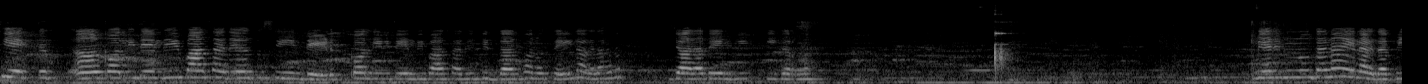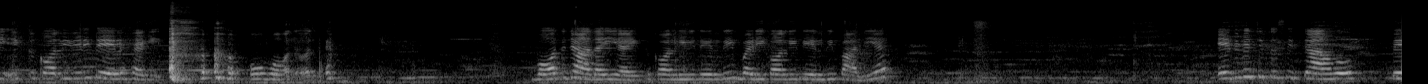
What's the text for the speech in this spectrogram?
ਤੁਸੀਂ ਇੱਕ ਅਹ, ਕੌਲੀ ਤੇਲ ਦੀ ਵੀ ਪਾ ਸਕਦੇ ਹੋ ਤੁਸੀਂ ਡੇਢ ਕੌਲੀ ਵੀ ਤੇਲ ਦੀ ਪਾ ਸਕਦੇ ਹੋ ਜਿੱਦਾਂ ਤੁਹਾਨੂੰ ਸਹੀ ਲੱਗਦਾ ਹੈ ਨਾ ਜ਼ਿਆਦਾ ਤੇਲ ਵੀ ਕੀ ਕਰਨਾ? ਮੇਰੇ ਨੂੰ ਤਾਂ ਨਾ ਇਹ ਲੱਗਦਾ ਵੀ ਇੱਕ ਕੌਲੀ ਜਿਹੜੀ ਤੇਲ ਹੈਗੀ ਉਹ ਬਹੁਤ ਵਧੀਆ। ਬਹੁਤ ਜ਼ਿਆਦਾ ਹੀ ਹੈ ਇੱਕ ਕੌਲੀ ਵੀ ਤੇਲ ਦੀ ਬੜੀ ਕੌਲੀ ਤੇਲ ਦੀ ਪਾ ਲਈ ਹੈ। ਇਹਦੇ ਵਿੱਚ ਤੁਸੀਂ ਚਾਹੋ ਤੇ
